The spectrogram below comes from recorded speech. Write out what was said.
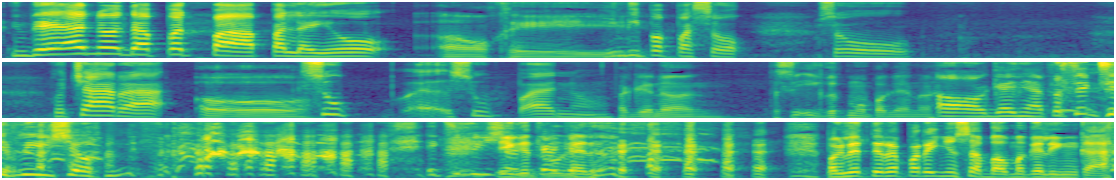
Hindi, ano, dapat pa palayo. Okay. Hindi pa pasok. So, kutsara, Oo. soup, uh, soup, ano. Pag ganon. Tapos ikot mo pag ganon. Oo, ganyan. Tapos exhibition. exhibition Ikot ka mo ganon. pag natira pa rin yung sabaw, magaling ka.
